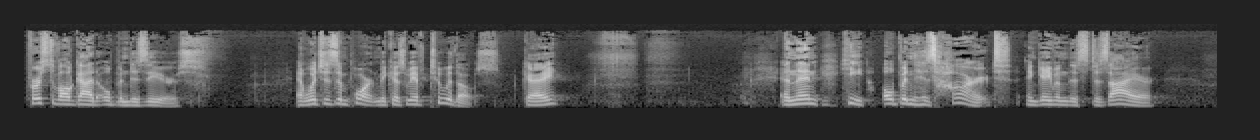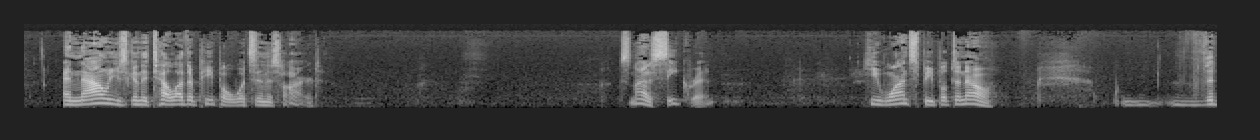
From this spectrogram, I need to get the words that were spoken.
First of all, God opened his ears, and which is important because we have two of those, okay? And then he opened his heart and gave him this desire. And now he's going to tell other people what's in his heart. It's not a secret. He wants people to know. The,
